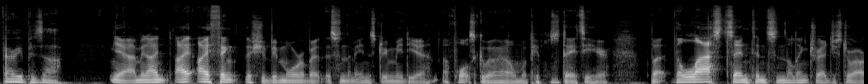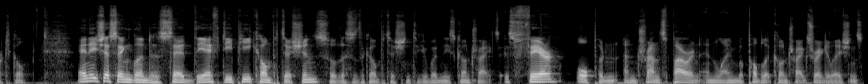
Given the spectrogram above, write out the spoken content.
very bizarre. Yeah, I mean, I, I, I think there should be more about this in the mainstream media of what's going on with people's data here. But the last sentence in the linked register article NHS England has said the FDP competition, so this is the competition to win these contracts, is fair, open, and transparent in line with public contracts regulations.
